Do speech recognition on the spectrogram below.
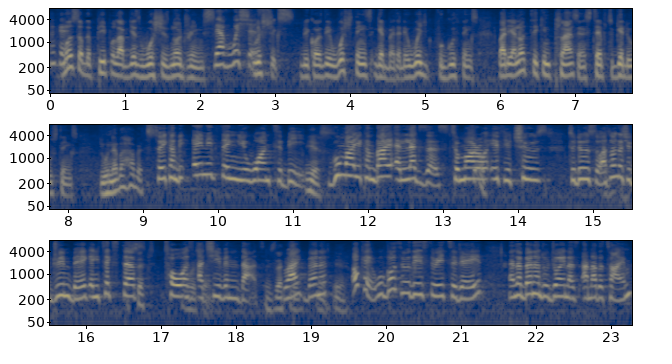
Okay. Most of the people have just wishes, not dreams. They have wishes. Wishes, because they wish things get better. They wish for good things, but they are not taking plans and steps to get those things. You will never have it. So you can be anything you want to be. Yes. Guma, you can buy a Lexus tomorrow Sure. if you choose to do so, as long as you dream big and you take steps Steps towards towards achieving that. Exactly. Right, Bernard? Yeah. Okay, we'll go through these three today, and then Bernard will join us another time.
